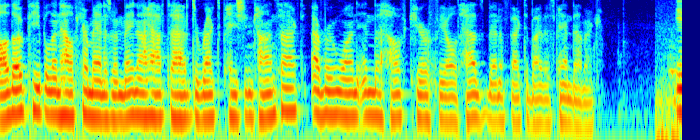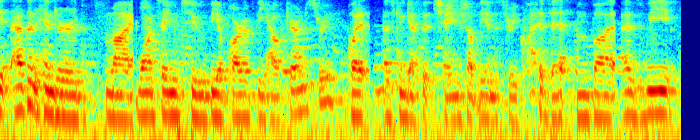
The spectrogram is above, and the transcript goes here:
Although people in healthcare management may not have to have direct patient contact, everyone in the healthcare field has been affected by this pandemic it hasn't hindered my wanting to be a part of the healthcare industry, but it, as you can guess, it changed up the industry quite a bit. But as we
